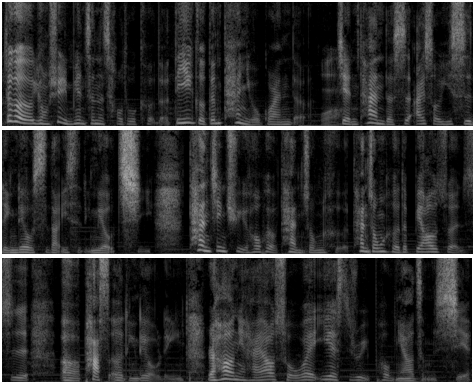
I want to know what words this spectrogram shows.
这个永续里面真的超多课的。第一个跟碳有关的，减碳的是 ISO 一四零六四到一四零六七，碳进去以后会有碳中和，碳中和的标准是呃 Pass 二零六零，然后你还要所谓 ESG report 你要怎么写，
